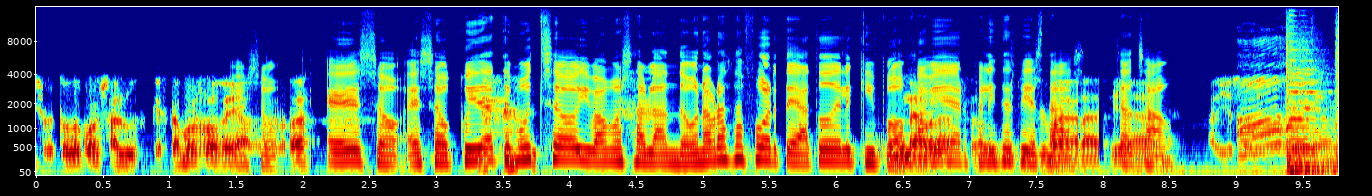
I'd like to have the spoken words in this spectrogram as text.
sobre todo con salud, que estamos rodeados, ¿verdad? Eso, eso. Cuídate mucho y vamos hablando. Un abrazo fuerte a todo el equipo. Javier, felices fiestas. Chao, chao. Adiós.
